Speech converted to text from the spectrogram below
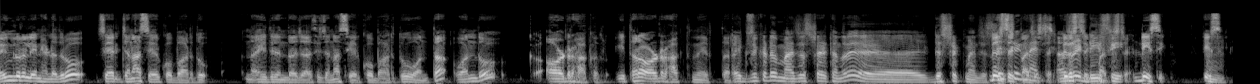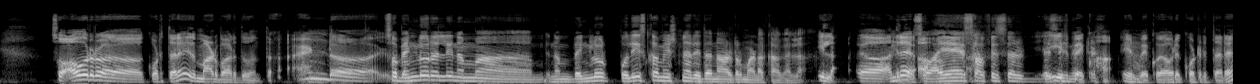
ಬೆಂಗಳೂರಲ್ಲಿ ಏನ್ ಹೇಳಿದ್ರು ಸೇರ್ ಜನ ಸೇರ್ಕೋಬಾರ್ದು. ಐದರಿಂದ ಜಾಸ್ತಿ ಜನ ಸೇರ್ಕೋಬಾರ್ದು ಅಂತ ಒಂದು ಆರ್ಡರ್ ಹಾಕಿದ್ರು. ಈ ತರ ಆರ್ಡರ್ ಹಾಕ್ತಾನೆ ಇರ್ತಾರೆ. ಎಕ್ಸಿಕ್ಯೂಟಿವ್ ಮ್ಯಾಜಿಸ್ಟ್ರೇಟ್ ಅಂದ್ರೆ district magistrate DC DC so ಅವ್ರು ಕೊಡ್ತಾರೆ ಇದು ಮಾಡಬಾರ್ದು ಅಂತ. ಅಂಡ್ ಸೊ ಬೆಂಗಳೂರಲ್ಲಿ ನಮ್ಮ ನಮ್ ಬೆಂಗಳೂರು ಪೊಲೀಸ್ ಕಮಿಷನರ್ ಇದನ್ನ ಆರ್ಡರ್ ಮಾಡಕ್ ಆಗಲ್ಲ ಇಲ್ಲ. ಅಂದ್ರೆ ಐ ಎ ಎಸ್ ಆಫೀಸರ್ ಇರ್ಬೇಕು. ಹಾ ಇರ್ಬೇಕು. ಅವ್ರಿಗೆ ಕೊಟ್ಟಿರ್ತಾರೆ.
